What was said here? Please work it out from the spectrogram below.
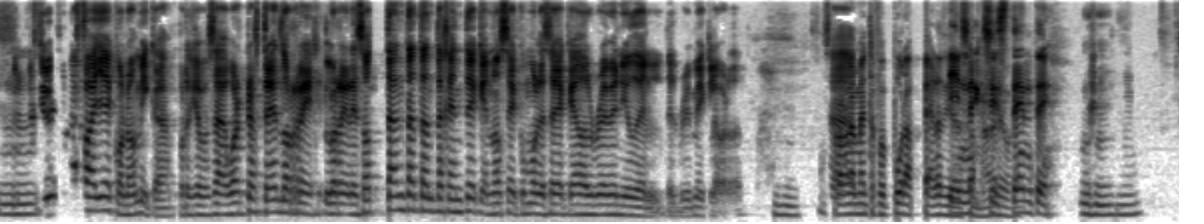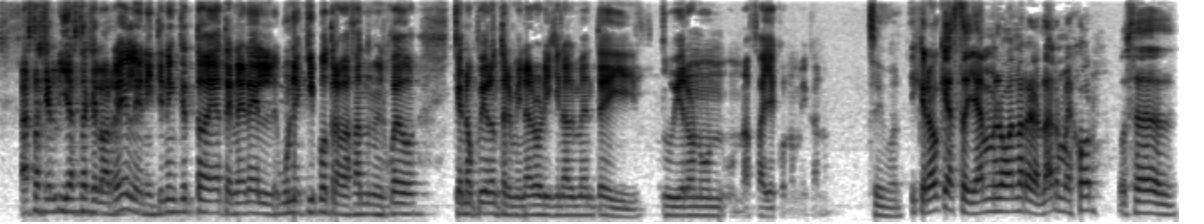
Inclusive es una falla económica, porque, o sea, Warcraft 3 lo, re- lo regresó tanta, tanta gente que no sé cómo les haya quedado el revenue del, del remake, la verdad. O sea, Probablemente fue pura pérdida. madre, inexistente. hasta que, y hasta que lo arreglen y tienen que todavía tener el, un equipo trabajando en el juego que no pudieron terminar originalmente y tuvieron un- una falla económica, ¿no? Sí, man. Y creo que hasta ya me lo van a regalar mejor. O sea,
